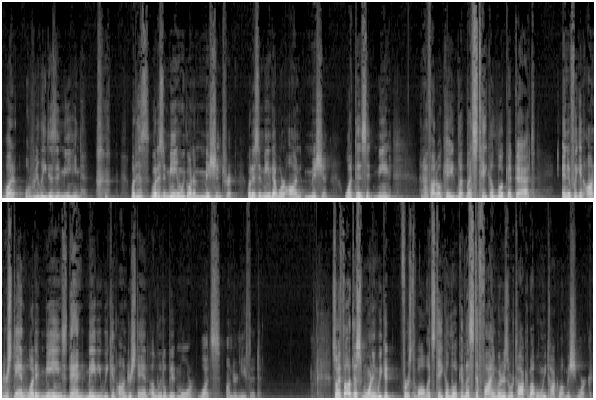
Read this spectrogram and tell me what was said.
what, what really does it mean? what, is, what does it mean when we go on a mission trip? What does it mean that we're on mission? What does it mean? And I thought, okay, let, us take a look at that. And if we can understand what it means, then maybe we can understand a little bit more what's underneath it. So I thought this morning we could, first of all, let's take a look and let's define what it is we're talking about when we talk about mission work.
